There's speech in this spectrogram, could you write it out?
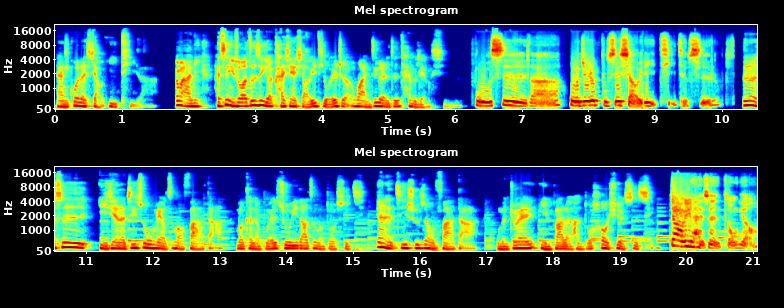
难过的小议题啦。干嘛？你还是你说这是一个开心的小议题？我就觉得哇，你这个人真是太没良心了。不是啦，我觉得不是小议题，就是了。真的是以前的技术没有这么发达，我们可能不会注意到这么多事情。现在的技术这么发达，我们就会引发了很多后续的事情。教育还是很重要，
